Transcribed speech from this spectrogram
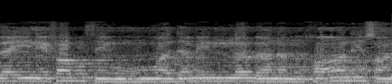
بين فرث ودم لبنا خالصا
